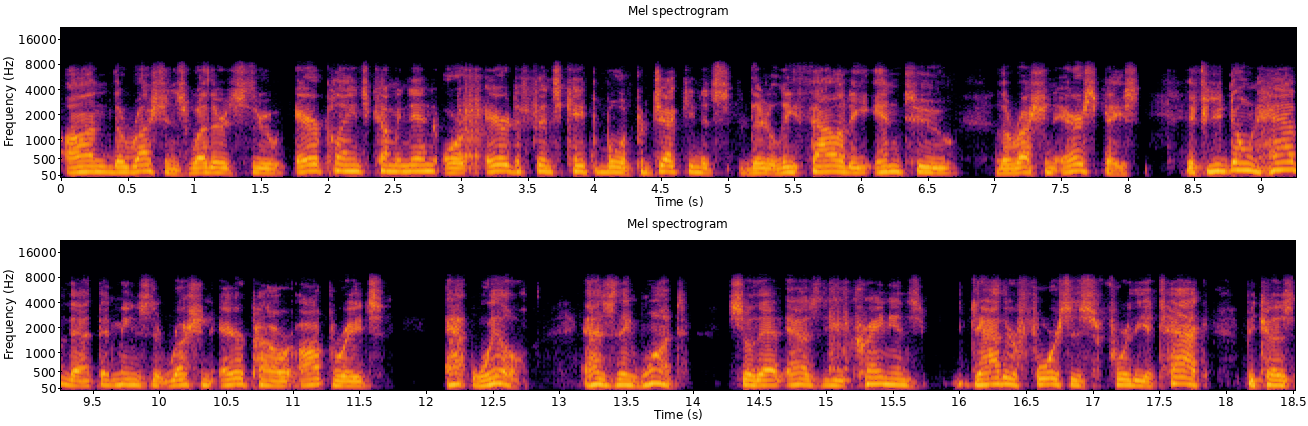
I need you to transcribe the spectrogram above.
on the Russians, whether it's through airplanes coming in or air defense capable of projecting its their lethality into the Russian airspace. If you don't have that, that means that Russian air power operates at will as they want. So that as the Ukrainians gather forces for the attack because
